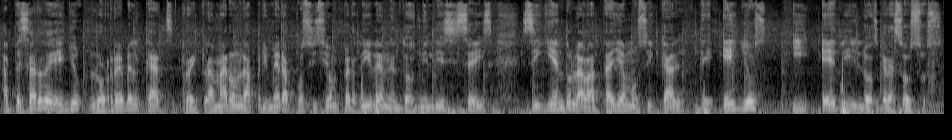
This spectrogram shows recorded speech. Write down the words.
A pesar de ello, los Rebel Cats reclamaron la primera posición perdida en el 2016, siguiendo la batalla musical de ellos y Eddie los Grasosos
